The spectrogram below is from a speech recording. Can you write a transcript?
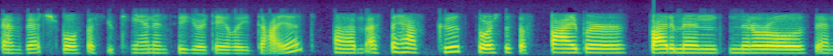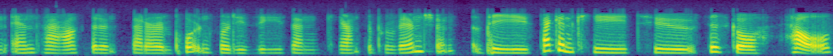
and vegetables as you can into your daily diet, um, as they have good sources of fiber, vitamins, minerals, and antioxidants that are important for disease and cancer prevention. The second key to physical health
